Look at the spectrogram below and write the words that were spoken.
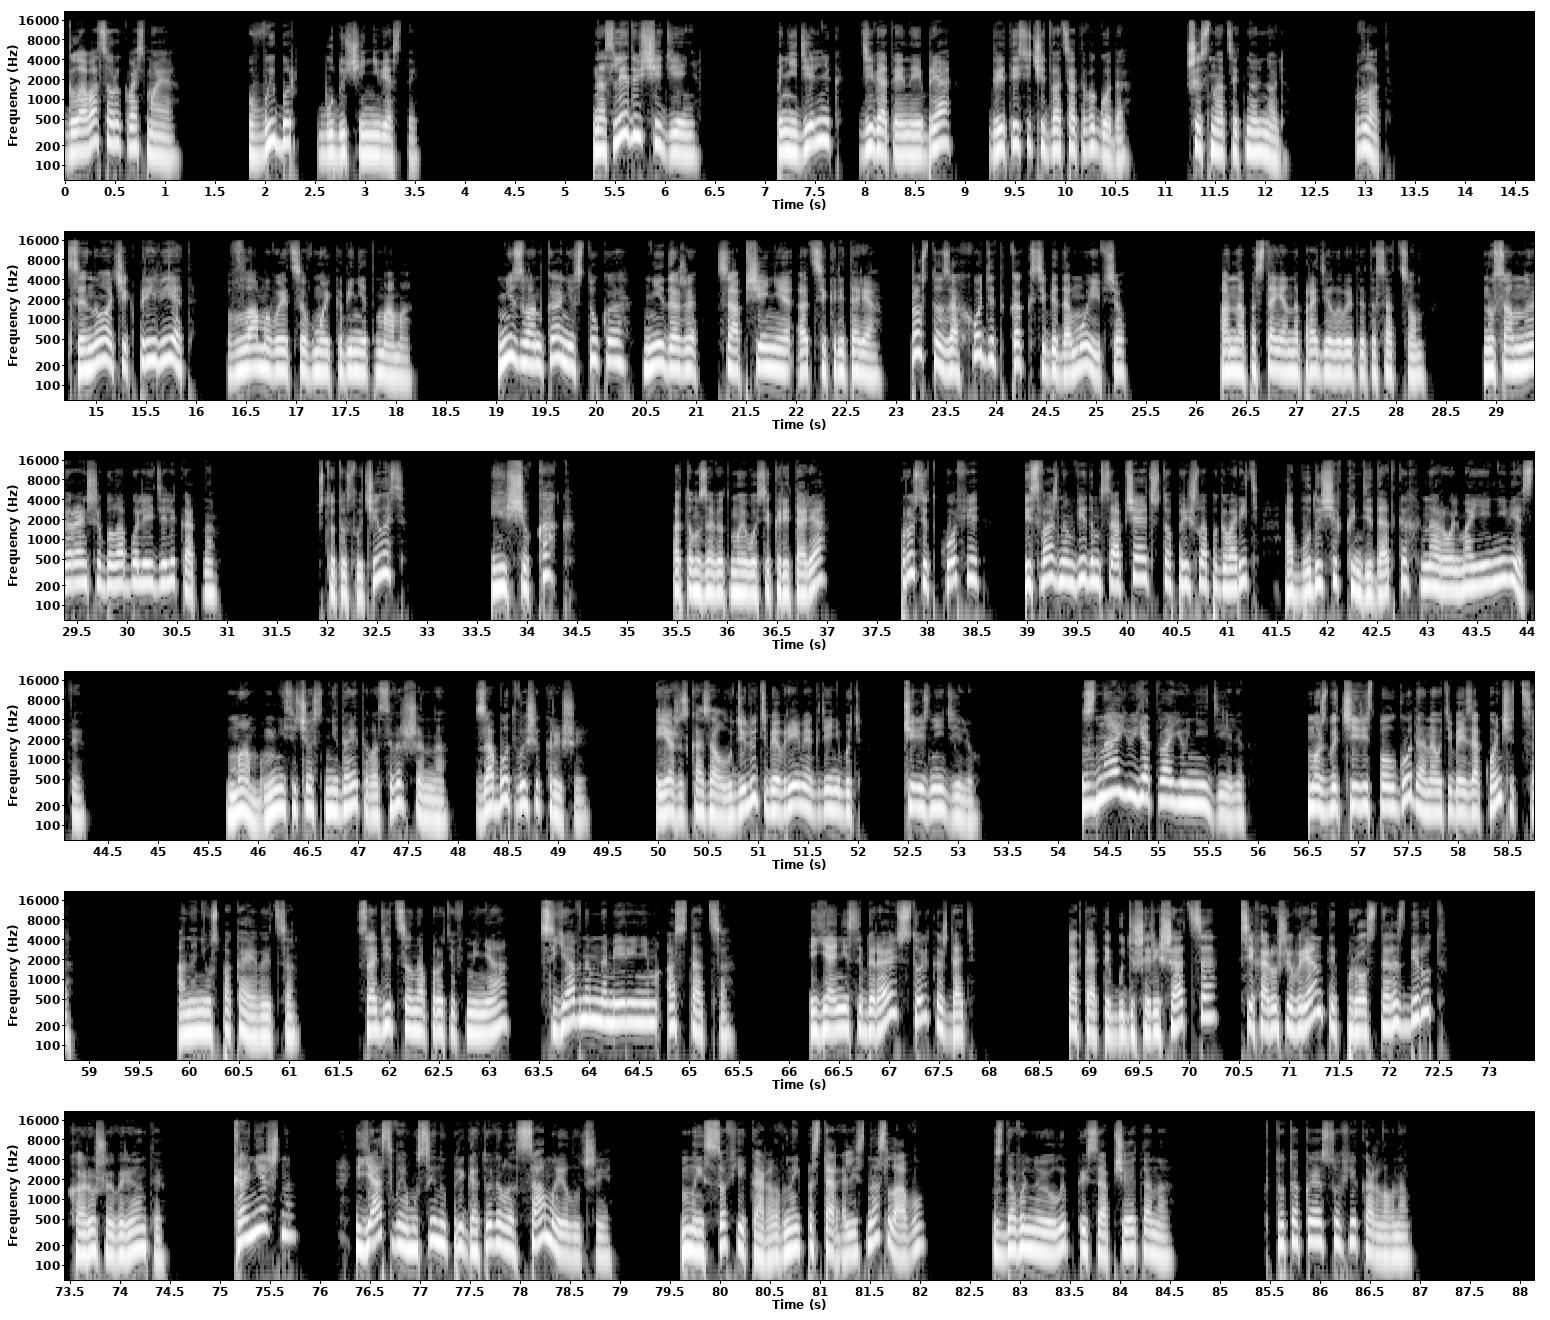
Глава 48. Выбор будущей невесты. На следующий день, понедельник, 9 ноября 2020 года, 16.00. Влад. «Сыночек, привет!» — вламывается в мой кабинет мама. Ни звонка, ни стука, ни даже сообщения от секретаря. Просто заходит, как к себе домой, и все. Она постоянно проделывает это с отцом. Но со мной раньше была более деликатна. Что-то случилось? И еще как? Потом зовет моего секретаря, просит кофе и с важным видом сообщает, что пришла поговорить о будущих кандидатках на роль моей невесты. «Мам, мне сейчас не до этого совершенно», Забот выше крыши. Я же сказал, уделю тебе время где-нибудь через неделю. Знаю я твою неделю. Может быть, через полгода она у тебя и закончится. Она не успокаивается. Садится напротив меня с явным намерением остаться. Я не собираюсь столько ждать. Пока ты будешь решаться, все хорошие варианты просто разберут. Хорошие варианты? Конечно. Я своему сыну приготовила самые лучшие. Мы с Софьей Карловной постарались на славу. С довольной улыбкой сообщает она. Кто такая Софья Карловна?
